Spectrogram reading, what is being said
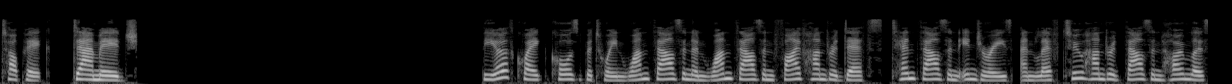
Topic: Damage The earthquake caused between 1,000 and 1,500 deaths, 10,000 injuries, and left 200,000 homeless.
